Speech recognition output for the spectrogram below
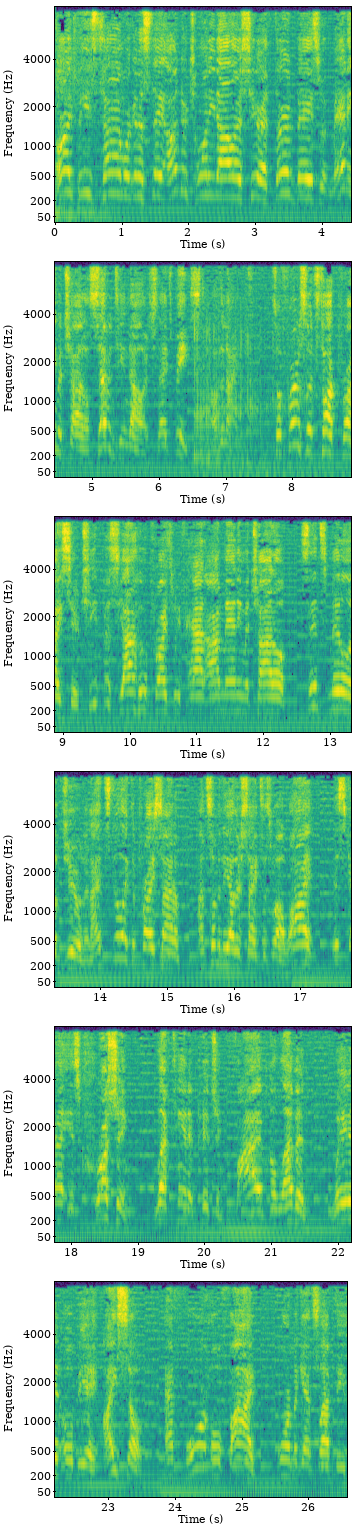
All right, Beast time. We're going to stay under $20 here at third base with Manny Machado, $17. Tonight's Beast of the night. So first, let's talk price here. Cheapest Yahoo price we've had on Manny Machado since middle of June, and I'd still like the price on him on some of the other sites as well. Why? This guy is crushing left-handed pitching. 5'11 weighted OBA. ISO at 405 for him against lefties.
